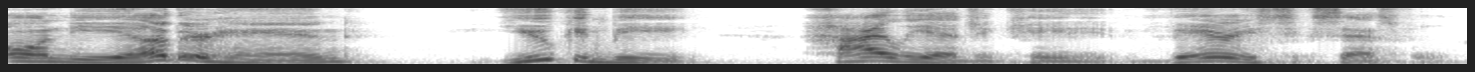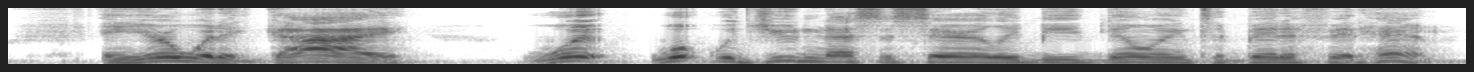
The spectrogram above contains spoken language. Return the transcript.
On the other hand, you can be highly educated, very successful, and you're with a guy, what what would you necessarily be doing to benefit him?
